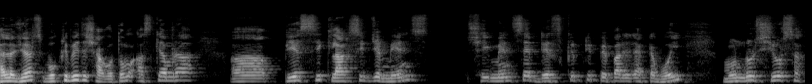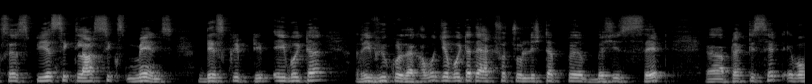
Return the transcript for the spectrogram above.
হ্যালো জিয়ার্স বকরিবিতে স্বাগতম। আজকে আমরা পিএসসি ক্লার্কশিপ যে মেন্স সেই মেন্সের ডেসক্রিপটিভ পেপারের একটা বই Mondal sure success PSC clerkship mains descriptive এই বইটা রিভিউ করে দেখাবো। যে বইটাতে একশো চল্লিশটা বেশি সেট প্র্যাকটিস সেট এবং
